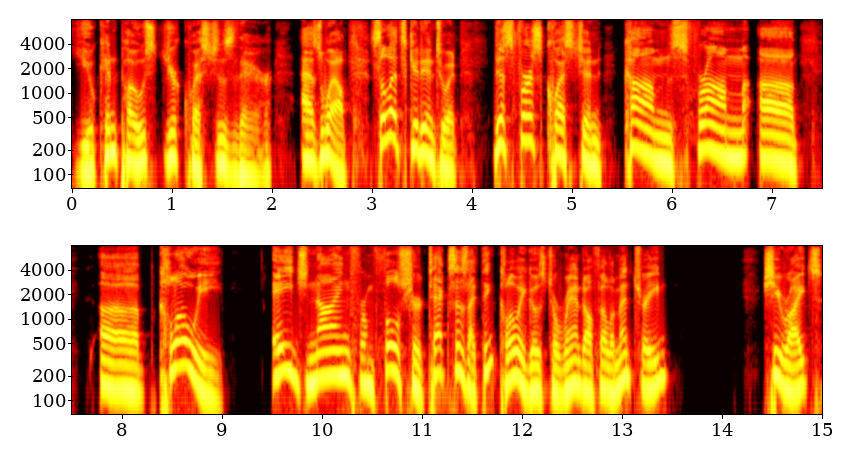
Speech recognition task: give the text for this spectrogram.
you can post your questions there as well. So let's get into it. This first question comes from uh, uh, Chloe, age nine from Fulshear, Texas. I think Chloe goes to Randolph Elementary. She writes,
